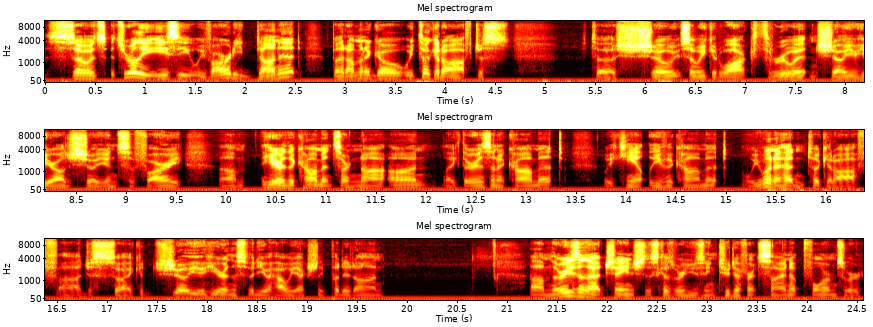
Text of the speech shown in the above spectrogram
so it's it's really easy. We've already done it, but I'm gonna go. We took it off just to show so we could walk through it and show you here. I'll just show you in Safari. Um, here the comments are not on, like there isn't a comment we can't leave a comment. We went ahead and took it off uh, just so I could show you here in this video how we actually put it on. Um, the reason that changed is because we're using two different sign-up forms. We're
